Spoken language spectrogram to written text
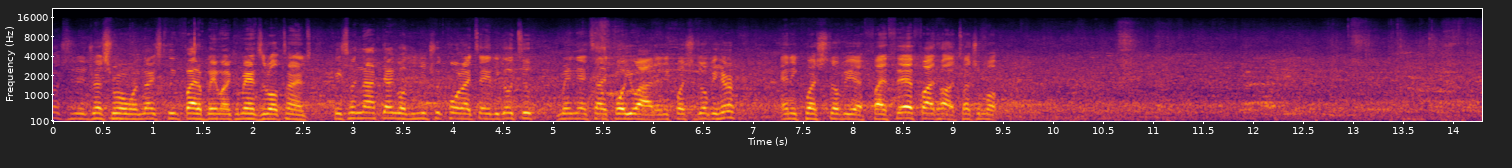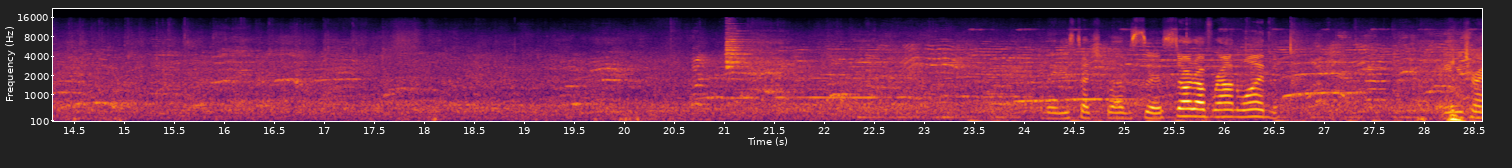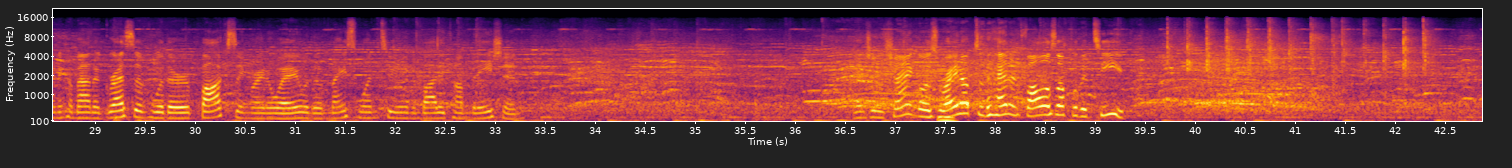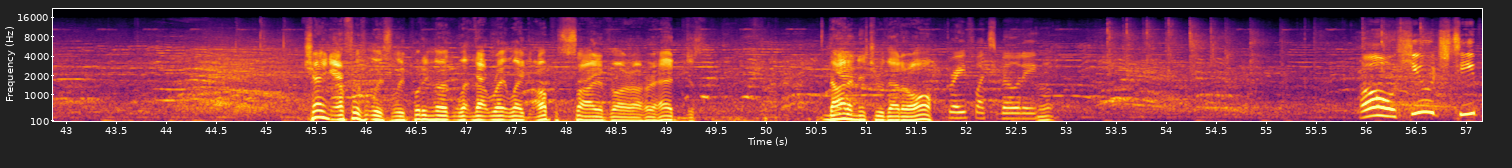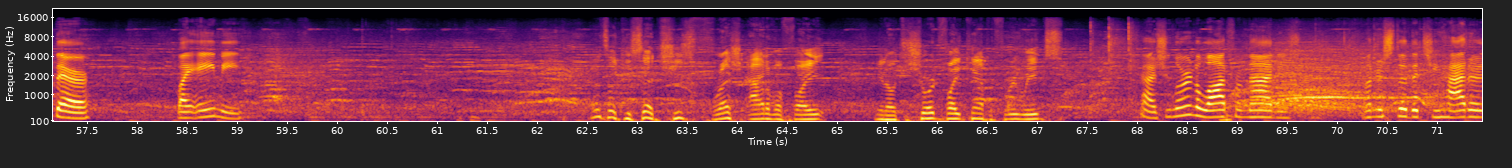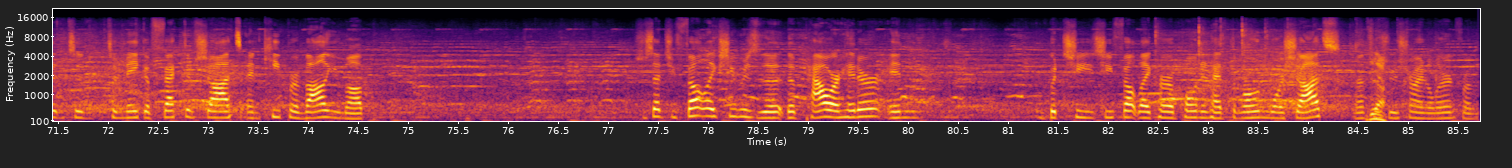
Instructions in the dressing room. A nice, clean fight. Obey my commands at all times. Case I'm knocked down, go to the neutral corner. I tell you to go to. Remain there until I call you out. Any questions over here? Any questions over here? Fight fair, fight hard. Touch them up. Ladies touch gloves to start off round one. Amy trying to come out aggressive with her boxing right away with a nice one-two and a body combination. Angela Chang goes right up to the head and follows up with a teep. Chang effortlessly putting the, that right leg up side of uh, her head. Just not Yeah. an issue with that at all. Great flexibility. Yeah. Oh, huge teep there by Amy. It's like you said, she's fresh out of a fight. You know, it's a short fight camp of three weeks. Yeah, she learned a lot from that and understood that she had to, to, to make effective shots and keep her volume up. She said she felt like she was the, the power hitter in but she, she felt like her opponent had thrown more shots. That's Yeah. what she was trying to learn from.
